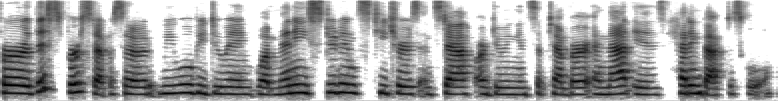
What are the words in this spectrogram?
For this first episode, we will be doing what many students, teachers, and staff are doing in September, and that is heading back to school.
